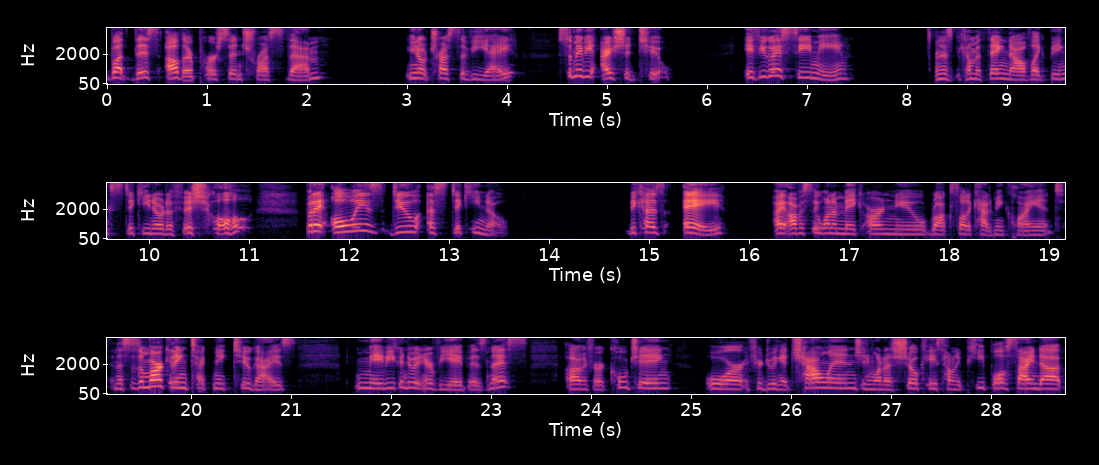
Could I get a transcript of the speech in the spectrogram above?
but this other person trusts them, you know, trust the VA. So maybe I should too. If you guys see me, and it's become a thing now of like being sticky note official, but I always do a sticky note because A, I obviously want to make our new Rock Solid Academy client, and this is a marketing technique too, guys. Maybe you can do it in your VA business um, if you're coaching or if you're doing a challenge and you want to showcase how many people have signed up.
